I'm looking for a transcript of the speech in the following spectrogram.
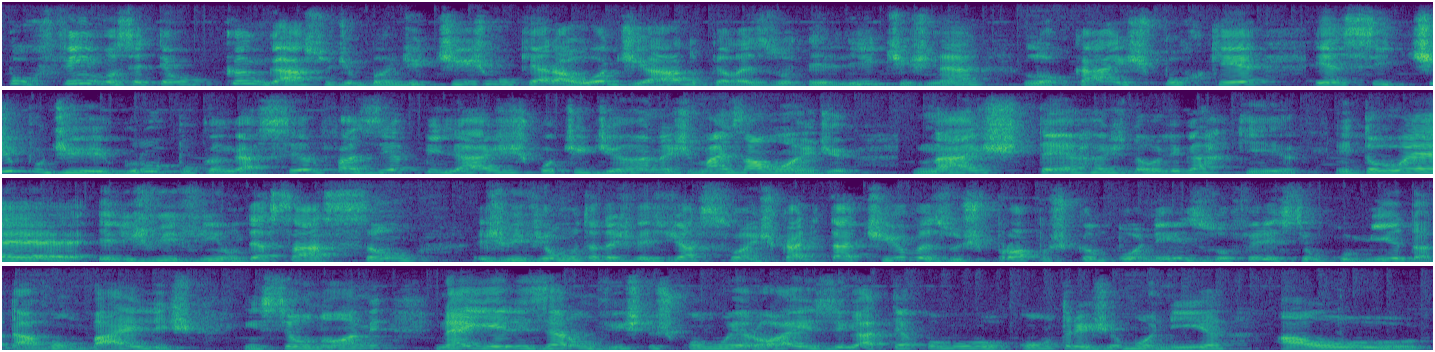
Por fim, você tem o cangaço de banditismo, que era odiado pelas elites né, locais, porque esse tipo de grupo cangaceiro fazia pilhagens cotidianas, mas aonde? Nas terras da oligarquia. Então é, eles viviam dessa ação, eles viviam muitas das vezes de ações caritativas, os próprios camponeses ofereciam comida, davam bailes em seu nome, né? E eles eram vistos como heróis e até como contra-hegemonia ao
